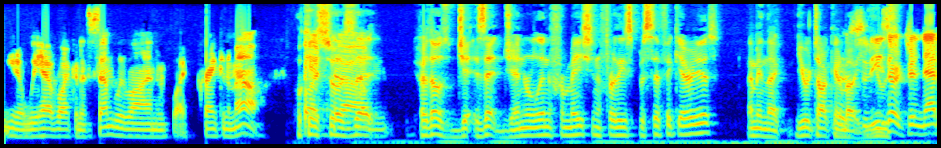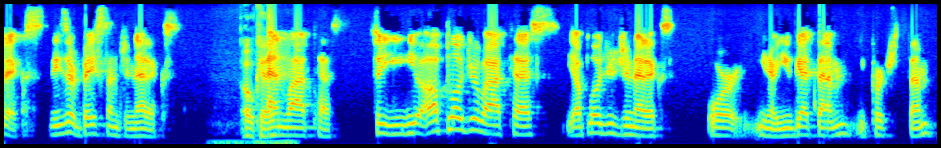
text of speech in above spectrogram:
you know, we have like an assembly line of like cranking them out. Okay, but, so is um, that are those is that general information for these specific areas? I mean, like you were talking about. So these use- are genetics. These are based on genetics. Okay. And lab tests. So you, you upload your lab tests, you upload your genetics, or you know you get them, you purchase them,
